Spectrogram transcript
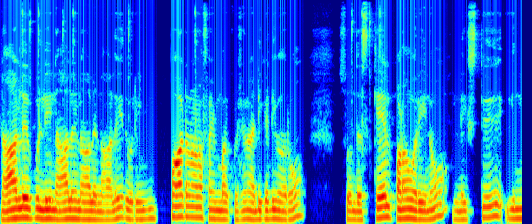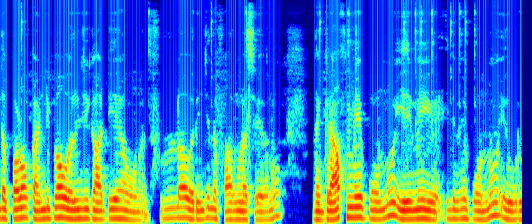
நாலு புள்ளி நாலு நாலு நாலு. இது ஒரு இம்பார்ட்டண்டான ஃபைவ் மார்க் கொஷின் அடிக்கடி வரும். ஸோ இந்த ஸ்கேல் படம் வரையணும் நெக்ஸ்ட்டு இந்த படம் கண்டிப்பாக வரைஞ்சி காட்டியே ஆகணும். ஃபுல்லாக வரைஞ்சி இந்த ஃபார்முலாஸ் எழுதணும் இந்த கிராஃபுமே போடணும். இதுவுமே இதுவுமே போடணும். இது ஒரு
